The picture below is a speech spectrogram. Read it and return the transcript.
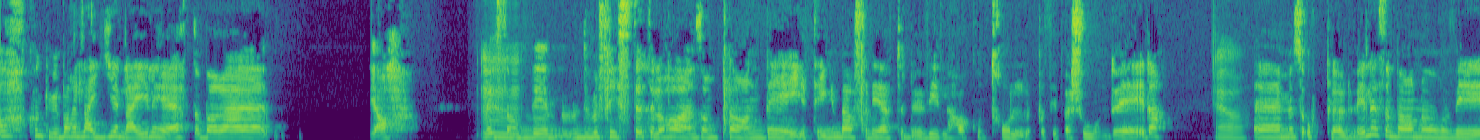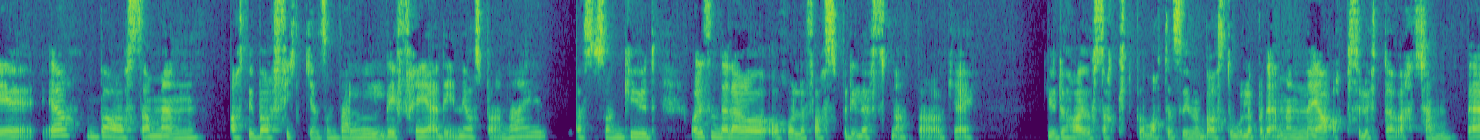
åh, Kan ikke vi bare leie en leilighet og bare Ja. Liksom, vi, du blir fristet til å ha en sånn plan B i ting, da, fordi at du vil ha kontroll på situasjonen du er i. da. Ja. Eh, men så opplevde vi liksom bare når vi ja, var sammen, at vi bare fikk en sånn veldig fred inni oss. bare Nei, altså sånn Gud. Og liksom det der å, å holde fast på de løftene. At bare OK, Gud du har jo sagt, på en måte, så vi må bare stole på det. Men ja, absolutt, det har vært, kjempe,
